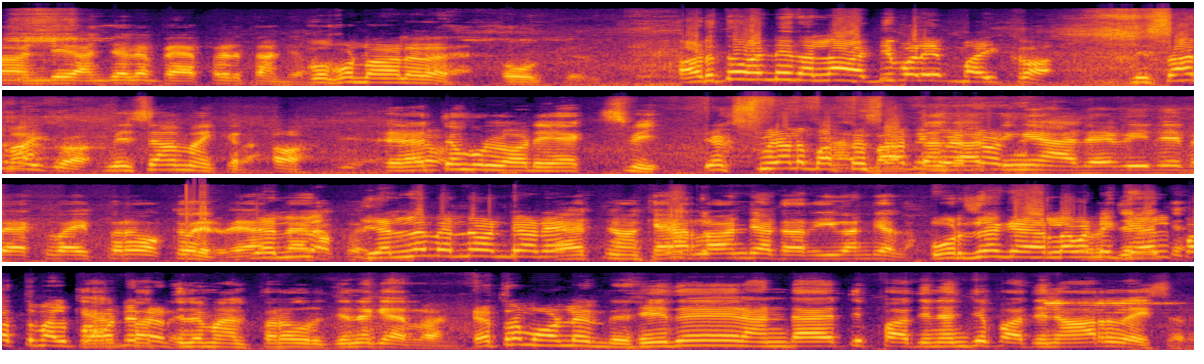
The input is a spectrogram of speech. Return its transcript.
വണ്ടി അഞ്ചെല്ലാം പേപ്പർ എടുത്താണ്ട് കൊണ്ടുപോകാല്ലേ ഓക്കെ അടുത്ത വണ്ടി നല്ല അടിപൊളി Micra Nissan Micra Nissan Micra ആ. ഏറ്റവും ഫുള്ളോട് എക്സ് വി എക്സ് വി ആണ് ബട്ടൺ സ്റ്റാർട്ടിംഗ് അലവിൽ ബാക്ക് വൈപ്പർ ഒക്കെ വരും. എല്ലാം വരുന്ന വണ്ടിയാണ്. കേരള വണ്ടി ആട്ടോ റീ വണ്ടി അല്ല. ഒറിജിനൽ കേരള വണ്ടി പത്ത് മലപ്പുറം മലപ്പുറം ഒറിജിനൽ കേരള വണ്ടി. എത്ര മോഡലുണ്ട് ഇത് രണ്ടായിരത്തി പതിനഞ്ച് പതിനാറ് റൈസർ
